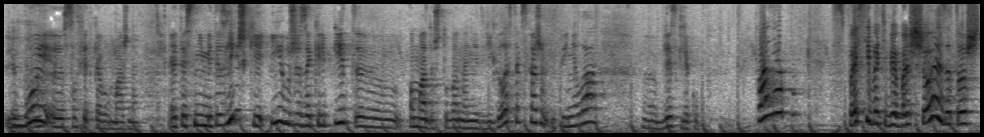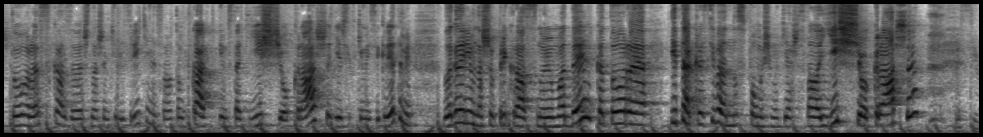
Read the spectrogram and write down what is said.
Любой э, салфеткой бумажной. Это снимет излишки и уже закрепит э, помаду, чтобы она не двигалась, так скажем, и приняла блеск для губ. Понятно. Спасибо тебе большое за то, что рассказываешь нашим телезрительницам о том, как им стать еще краше, делишься такими секретами. Благодарим нашу прекрасную модель, которая и так красивая, но с помощью макияжа стала еще краше. Спасибо.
